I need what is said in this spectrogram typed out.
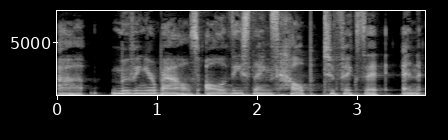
uh, moving your bowels, all of these things help to fix it and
